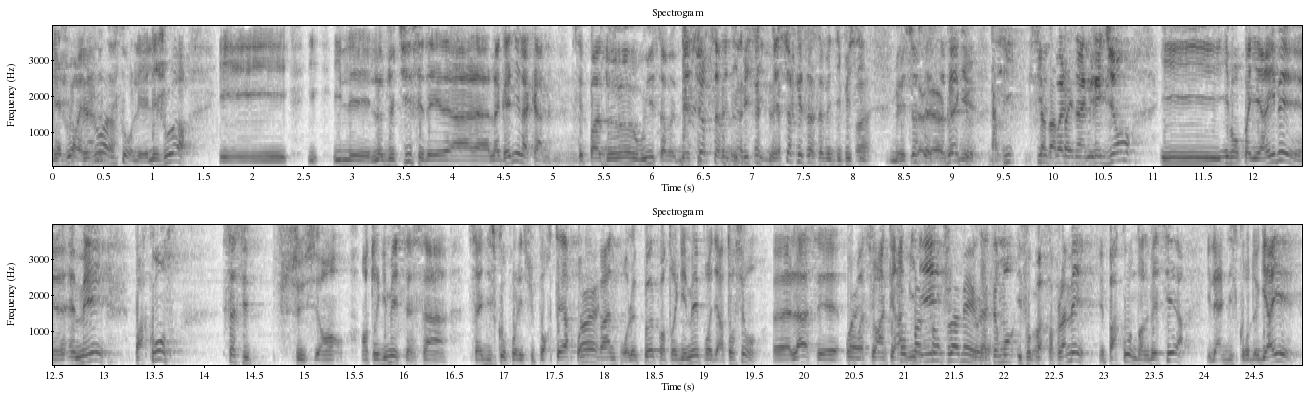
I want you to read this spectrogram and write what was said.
Les joueurs, il a un discours. Les les joueurs, et- il- il est- l'objectif, c'est de la, la gagner, la canne. C'est pas de, oui, ça va, bien sûr que ça va être difficile. Bien sûr que ça, ça va être difficile. mais Bien sûr, ça c'est très bien que s'ils n'ont pas les ingrédients, ils, ils vont pas y arriver. Mais, par contre, ça, c'est, c'est- c'est en- entre guillemets, c'est, un, discours pour les supporters, pour Ouais. les fans, pour le peuple, entre guillemets, pour dire attention, euh, là, c'est, on Ouais. va sur un Faut terrain pas miné. s'enflammer, ouais. Exactement, il faut pas s'enflammer. Mais par contre, dans le vestiaire, il a un discours de guerrier.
